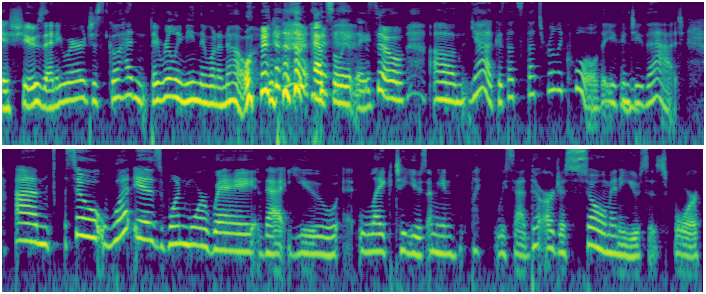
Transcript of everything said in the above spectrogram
issues anywhere? Just go ahead and they really mean they want to know. Absolutely. so, um, yeah, because that's that's really cool that you can mm-hmm. do that. Um, so, what is one more way that you like to use? I mean, like we said, there are just so many uses for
